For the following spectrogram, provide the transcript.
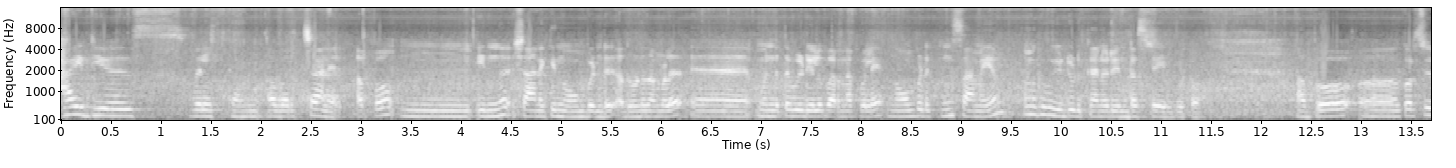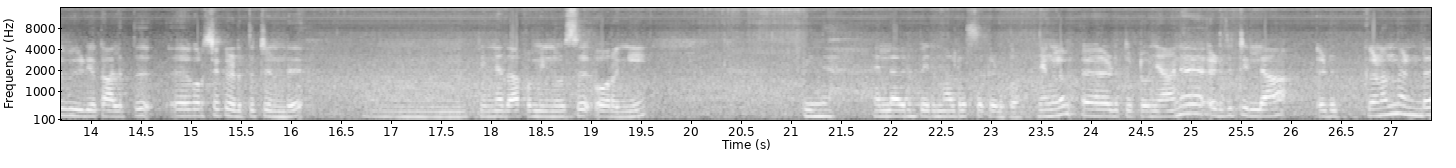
Hi dears welcome our channel അപ്പോൾ ഇന്ന് ഷാനയ്ക്ക് നോമ്പുണ്ട്. അതുകൊണ്ട് നമ്മൾ മുന്നത്തെ വീഡിയോയിൽ പറഞ്ഞ പോലെ നോമ്പെടുക്കുന്ന സമയം നമുക്ക് വീഡിയോ എടുക്കാൻ ഒരു ഇൻട്രസ്റ്റ് ആയിരിക്കും കേട്ടോ അപ്പോൾ കുറച്ച് വീഡിയോ കാലത്ത് കുറച്ചൊക്കെ എടുത്തിട്ടുണ്ട്. പിന്നെ അതാ അപ്പം മിന്നൂസ് ഉറങ്ങി. പിന്നെ എല്ലാവരും പെരുന്നാൾ ഡ്രസ്സൊക്കെ എടുത്തോ? ഞങ്ങളും എടുത്തുട്ടോ ഞാൻ എടുത്തിട്ടില്ല. എടുക്കണം എന്നുണ്ട്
